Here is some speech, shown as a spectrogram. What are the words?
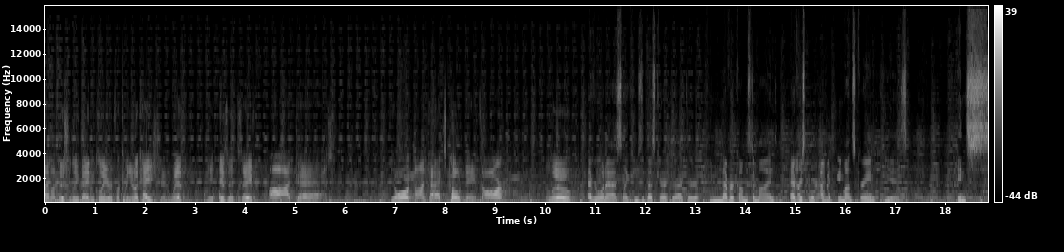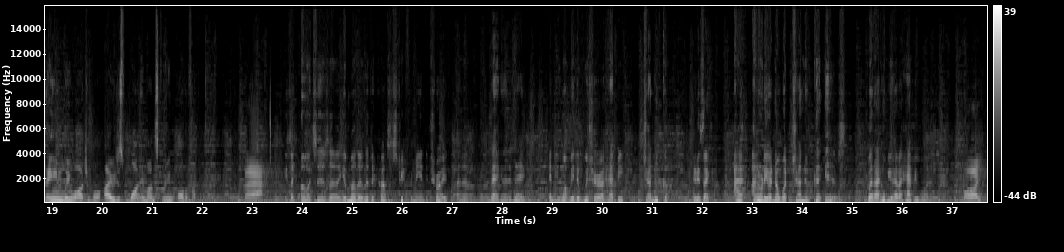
You have officially been cleared for communication with the Is It Safe podcast. Your contact's code names are Luke. Everyone asks like who's the best character actor. He never comes to mind. Every No, single you're time right. I see him on screen, he is insanely watchable. I just want him on screen all the fucking time. Matt. He's like, oh, it says uh, your mother lived across the street from me in Detroit uh, back in the day, and you want me to wish her a happy Chanukah. And he's like, I, I don't even know what Chanukah is, but I hope you have a happy one. Mike.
